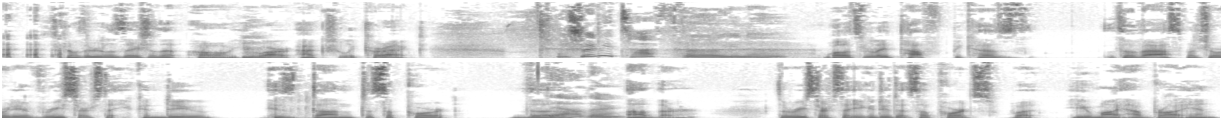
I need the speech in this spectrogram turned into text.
to come to the realization that, oh, you are actually correct. It's really tough though, you know? Well, it's really tough because the vast majority of research that you can do is done to support the, The other. other. The research that you can do that supports what you might have brought in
